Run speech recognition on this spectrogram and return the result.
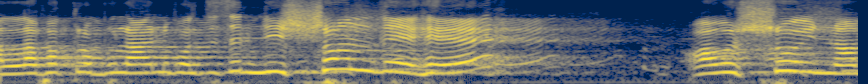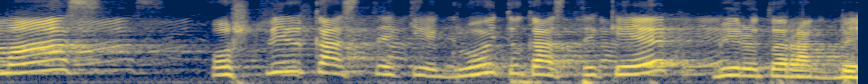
আল্লাহ ফাকরবুল আলম বলতেছেন, নিঃসন্দেহে অবশ্যই নামাজ অশ্লীল কাজ থেকে, গ্রহিত কাজ থেকে বিরত রাখবে।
